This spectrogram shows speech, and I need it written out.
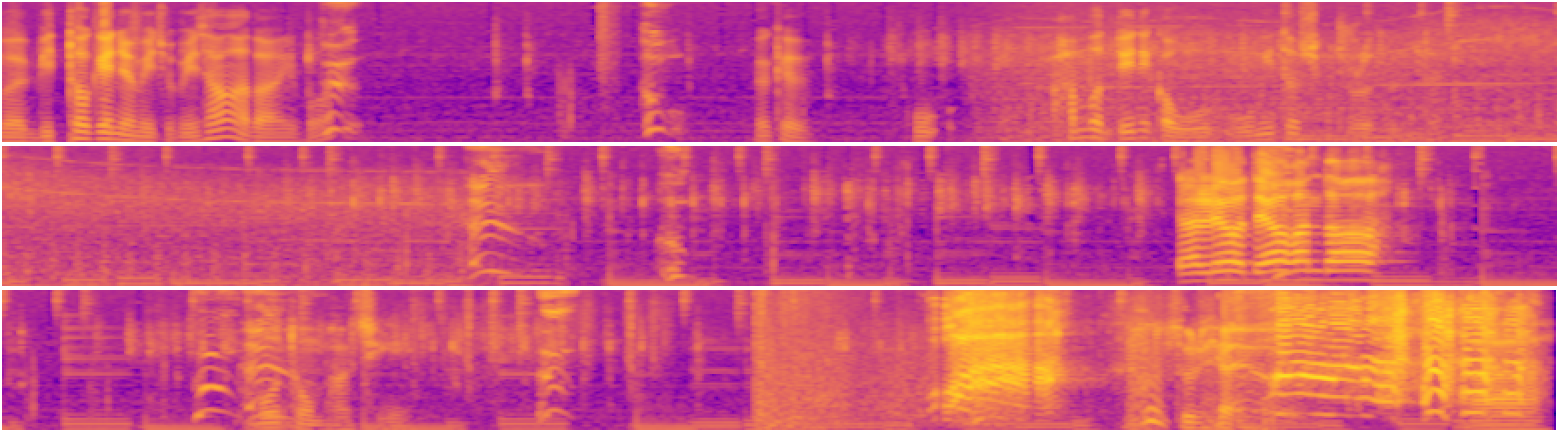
뭐야 미터 개념이 좀 이상하다 이거. 이렇게 한번 뛰니까 5, 5m씩 줄어드는데? 기다려 내가 간다. 모통 박치기. 와! 뭔 소리야 아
